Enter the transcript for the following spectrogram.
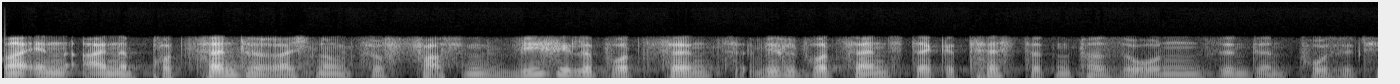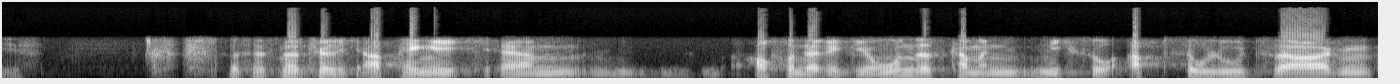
Mal in eine Prozenterechnung zu fassen, wie viele Prozent, wie viel Prozent der getesteten Personen sind denn positiv? Das ist natürlich abhängig ähm, auch von der Region. Das kann man nicht so absolut sagen,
